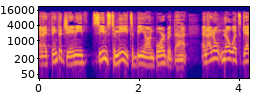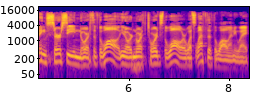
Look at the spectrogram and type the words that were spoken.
And I think that Jaime seems to me to be on board with that. And I don't know what's getting Cersei north of the wall, you know, or north towards the wall, or what's left of the wall anyway.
